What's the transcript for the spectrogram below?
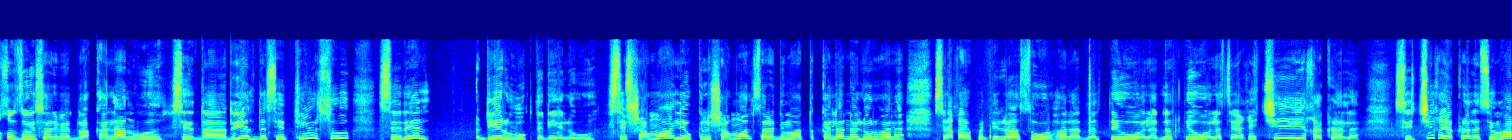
دغه زوی سره مې دوه کلان وو چې دا ریل داسې تیر سو چې ریل ډیر وخت ریل وو. چې شمال یو کل شمال سره د ماته کلنه لور ولا هغه په د لاس وهله دلته ولا دلته ولا چې هغه چیغه کړله. چې چیغه کړله چې ما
